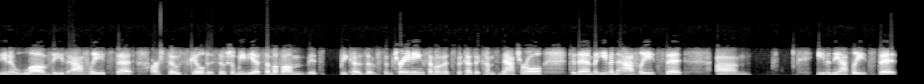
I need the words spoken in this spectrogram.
you know, love these athletes that are so skilled at social media. Some of them it's because of some training, some of it's because it comes natural to them, but even the athletes that um even the athletes that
